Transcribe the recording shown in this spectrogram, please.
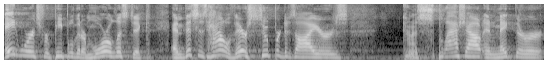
Eight words for people that are moralistic, and this is how their super desires kind of splash out and make their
